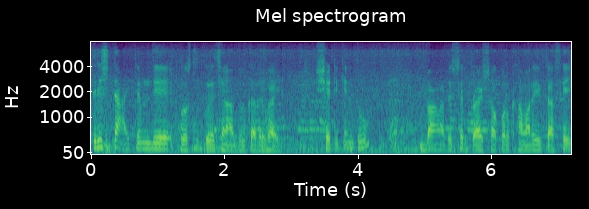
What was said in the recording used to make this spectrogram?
তিরিশটা আইটেম দিয়ে প্রস্তুত করেছেন আব্দুল কাদের ভাই, সেটি কিন্তু বাংলাদেশের প্রায় সকল খামারির কাছেই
